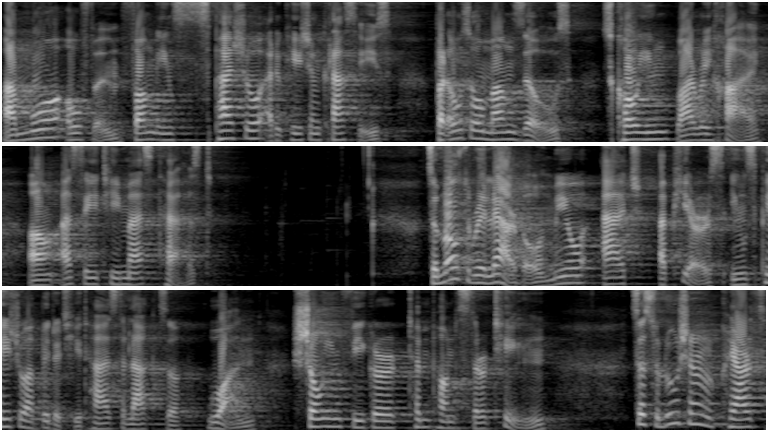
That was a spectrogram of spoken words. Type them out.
are more often found in special education classes, but also among those scoring very high on SAT math test. The most reliable male edge appears in spatial ability tests like the one shown in figure 10.13. The solution requires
